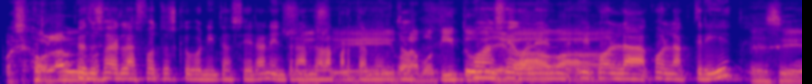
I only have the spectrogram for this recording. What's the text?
Pues Hollande... Pero tú sabes las fotos qué bonitas eran entrando Sí, al sí, apartamento con la motito con y con la, con la actriz. Eh, sí,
